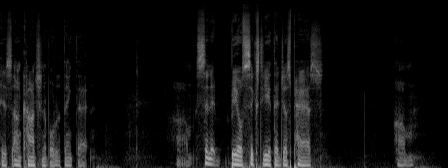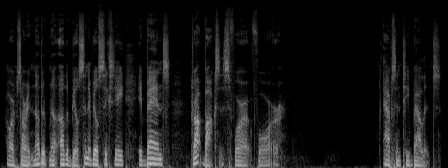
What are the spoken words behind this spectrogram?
is unconscionable to think that. Um, Senate Bill 68 that just passed, um, or sorry, another other bill, Senate Bill 68, it bans drop boxes for for absentee ballots.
